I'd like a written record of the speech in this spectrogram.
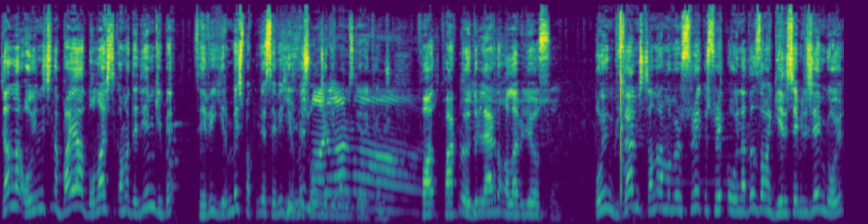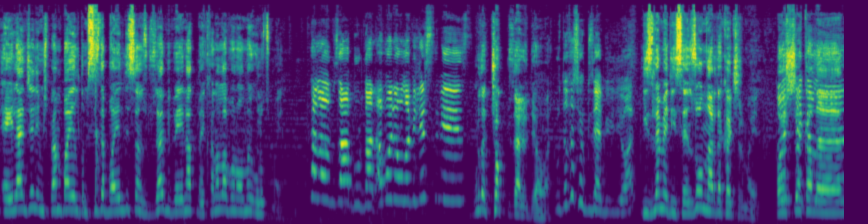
Canlar oyunun içinde bayağı dolaştık ama dediğim gibi seviye 25 bak buraya seviye 25 Gizli olunca girmemiz var. gerekiyormuş. Fa- farklı ödüller de alabiliyorsun. Oyun güzelmiş canlar ama böyle sürekli sürekli oynadığın zaman gelişebileceğin bir oyun. Eğlenceliymiş. Ben bayıldım. Siz de bayıldıysanız güzel bir beğeni atmayı, kanala abone olmayı unutmayın. Kanalımıza buradan abone olabilirsiniz. Burada çok güzel video var. Burada da çok güzel bir video var. İzlemediyseniz onları da kaçırmayın. Hoşça Hoşçakalın.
